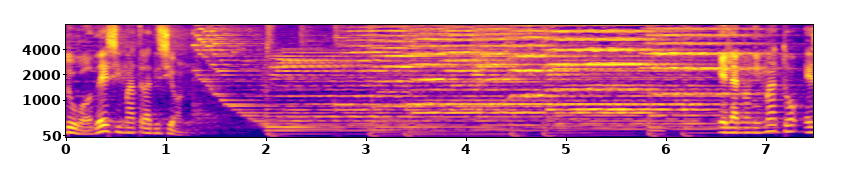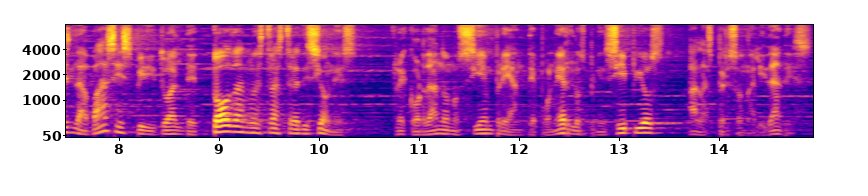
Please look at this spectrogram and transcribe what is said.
Duodécima tradición. El anonimato es la base espiritual de todas nuestras tradiciones, recordándonos siempre anteponer los principios a las personalidades.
